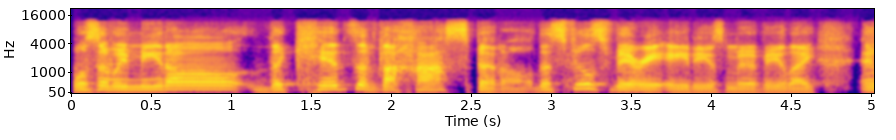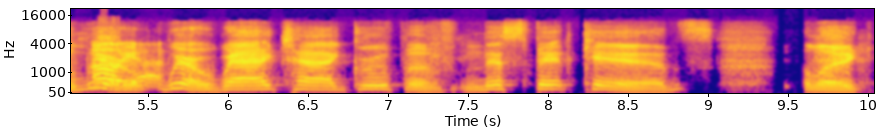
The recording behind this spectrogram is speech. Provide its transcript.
well, so we meet all the kids of the hospital. This feels very 80s movie, like, and we're Oh, yeah. we're a ragtag group of misfit kids. Like,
